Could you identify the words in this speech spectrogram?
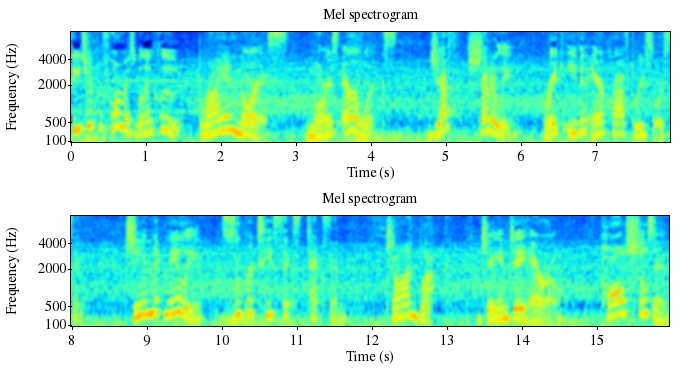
Featured performers will include Brian Norris, Norris Aeroworks, Jeff Shetterly, Break Even Aircraft Resourcing, Gene McNeely, Super T6 Texan, John Black, J&J Arrow, Paul Shilton,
